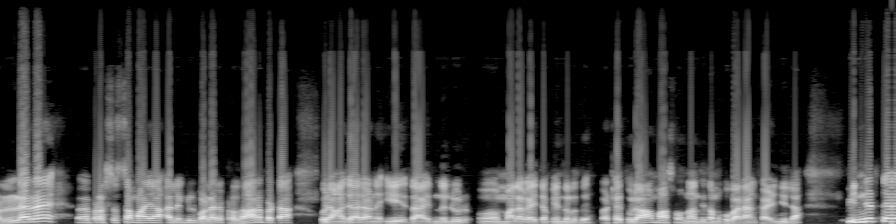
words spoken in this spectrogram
വളരെ പ്രശസ്തമായ അല്ലെങ്കിൽ വളരെ പ്രധാനപ്പെട്ട ഒരു ആചാരമാണ് ഈ രായർനെല്ലൂർ ഏഹ്, മലകയറ്റം എന്നുള്ളത്. പക്ഷേ തുലാമാസം ഒന്നാം തീയതി നമുക്ക് വരാൻ കഴിഞ്ഞില്ല. പിന്നത്തെ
